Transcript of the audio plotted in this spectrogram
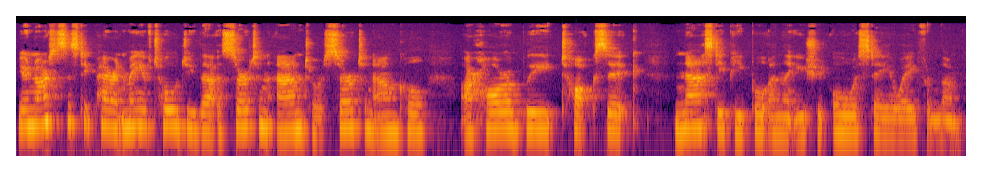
Your narcissistic parent may have told you that a certain aunt or a certain uncle are horribly toxic, nasty people and that you should always stay away from them.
